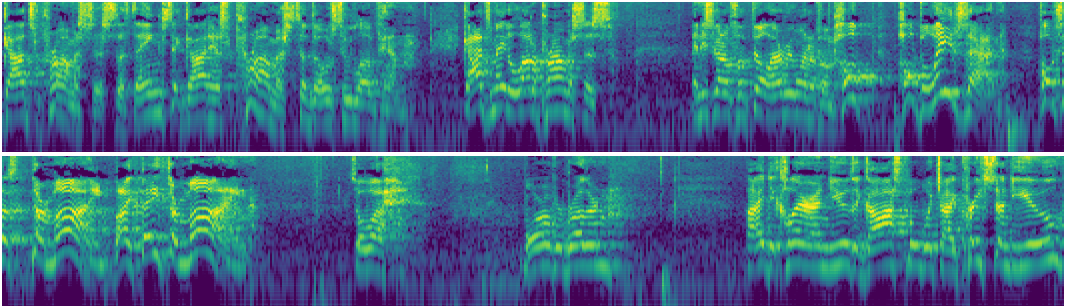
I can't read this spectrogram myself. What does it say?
God's promises, the things that God has promised to those who love Him. God's made a lot of promises, and He's going to fulfill every one of them. Hope, hope believes that. Hope says they're mine. By faith, they're mine. So, uh, moreover, brethren, I declare unto you the gospel which I preached unto you,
